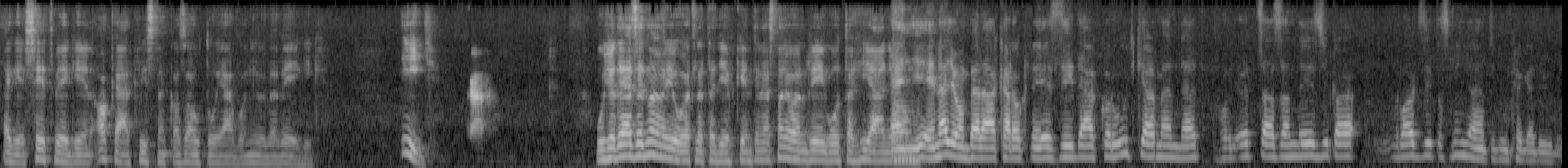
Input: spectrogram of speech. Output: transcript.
egész hétvégén, akár Krisznek az autójában ülve végig. Így. Úgyhogy de ez egy nagyon jó ötlet egyébként, én ezt nagyon régóta hiányolom. Ennyi, én nagyon bele akarok nézni, de akkor úgy kell menned, hogy 500-an nézzük a ragzit, azt mindjárt tudunk hegedülni.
